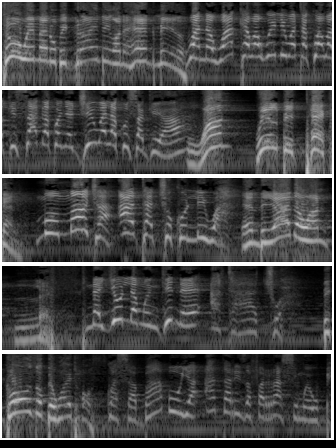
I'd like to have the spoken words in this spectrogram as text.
two women will be grinding on a hand mill. wanawake wawili watakuwa wakisaga kwenye jiwe la kusagia One will be taken mmoja atachukuliwa and the other one left. na yule mwingine ataachwa Because of the white horse. kwa sababu ya athari za farasi mweupe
